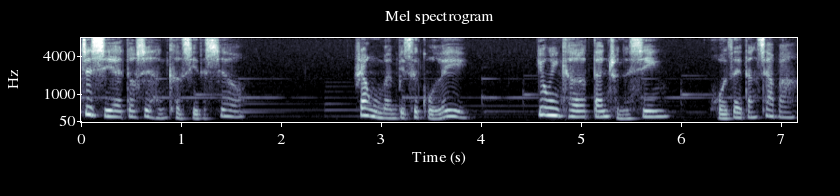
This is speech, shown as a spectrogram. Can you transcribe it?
这些都是很可惜的事哦。让我们彼此鼓励，用一颗单纯的心活在当下吧。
